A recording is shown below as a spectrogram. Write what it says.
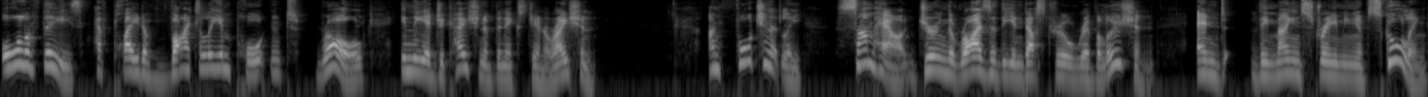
all of these have played a vitally important role in the education of the next generation. Unfortunately, somehow during the rise of the Industrial Revolution and the mainstreaming of schooling,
